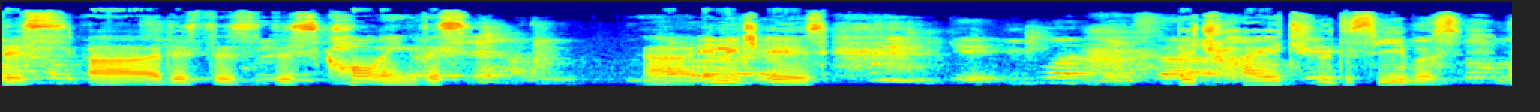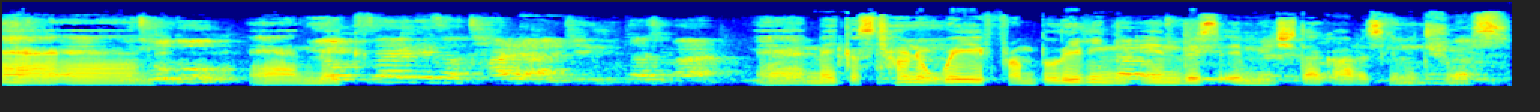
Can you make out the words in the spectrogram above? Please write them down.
this uh, this this this calling, this uh, image is they try to deceive us and, and, and, make, and make us turn away from believing in this image that God has given to us.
